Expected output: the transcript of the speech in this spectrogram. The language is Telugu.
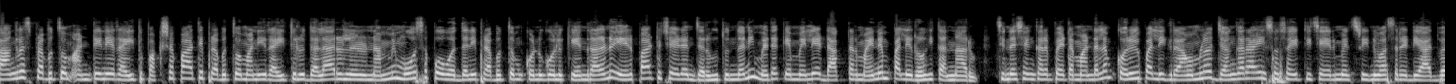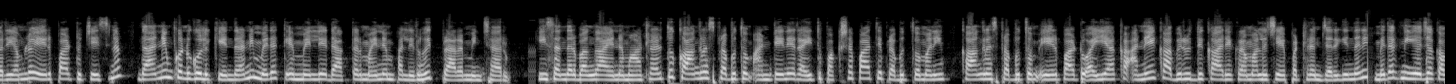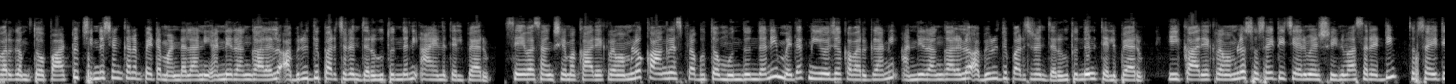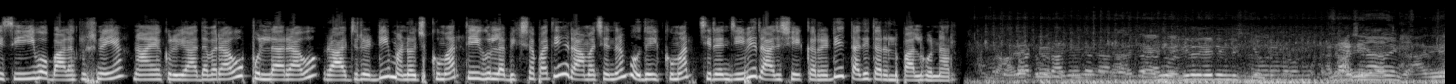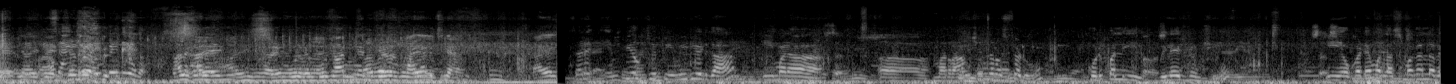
కాంగ్రెస్ ప్రభుత్వం అంటేనే రైతు పక్షపాతి ప్రభుత్వం అని రైతులు దళారులను నమ్మి మోసపోవద్దని ప్రభుత్వం కొనుగోలు కేంద్రాలను ఏర్పాటు చేయడం జరుగుతుందని మెదక్ ఎమ్మెల్యే డాక్టర్ మైనంపల్లి రోహిత్ అన్నారు. చిన్నశంకరంపేట మండలం కొరివిపల్లి గ్రామంలో జంగరాయి సొసైటీ చైర్మన్ శ్రీనివాసరెడ్డి ఆధ్వర్యంలో ఏర్పాటు చేసిన ధాన్యం కొనుగోలు కేంద్రాన్ని మెదక్ ఎమ్మెల్యే డాక్టర్ మైనంపల్లి రోహిత్ ప్రారంభించారు. ఈ సందర్భంగా ఆయన మాట్లాడుతూ కాంగ్రెస్ ప్రభుత్వం అంటేనే రైతు పక్షపాతి ప్రభుత్వమని కాంగ్రెస్ ప్రభుత్వం ఏర్పాటు అయ్యాక అనేక అభివృద్ధి కార్యక్రమాలు చేపట్టడం జరిగిందని మెదక్ నియోజకవర్గంతో పాటు చిన్నశంకరంపేట మండలాన్ని అన్ని రంగాలలో అభివృద్ధి పరచడం జరుగుతుందని ఆయన తెలిపారు. సేవా సంక్షేమ కార్యక్రమంలో కాంగ్రెస్ ప్రభుత్వం ముందుందని మెదక్ నియోజకవర్గాన్ని అన్ని రంగాలలో అభివృద్ధి పరచడం జరుగుతుందని తెలిపారు. ఈ కార్యక్రమంలో society chairman Srinivasa Reddy society CEO Balakrishnaiah నాయకులు యాదవరావు పుల్లారావు రాజురెడ్డి మనోజ్ కుమార్ తీగుళ్ళ భిక్షపతి రామచంద్రం ఉదయ్ కుమార్ చిరంజీవి రాజశేఖర్ రెడ్డి తదితరులు పాల్గొన్నారు. సరే ఎంపీ ఒక చెప్పి ఇమీడియట్గా ఈ మన మన రామచంద్ర వస్తాడు కొడిపల్లి విలేజ్ నుంచి ఈ ఒకటేమో లస్మగల్ల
